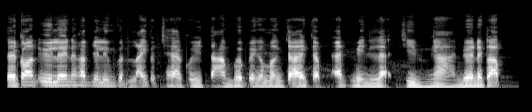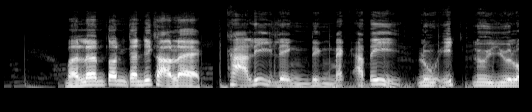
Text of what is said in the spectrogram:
แต่ก่อนอื่นเลยนะครับอย่าลืมกดไลค์กดแชร์กดติดตามเพื่อเป็นกำลังใจกับแอดมินและทีมงานด้วยนะครับมาเริ่มต้นกันที่ข่าวแรกคารี่เล็งดึงแม็กอาร์ตี้ลูอิสลุยยูโร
